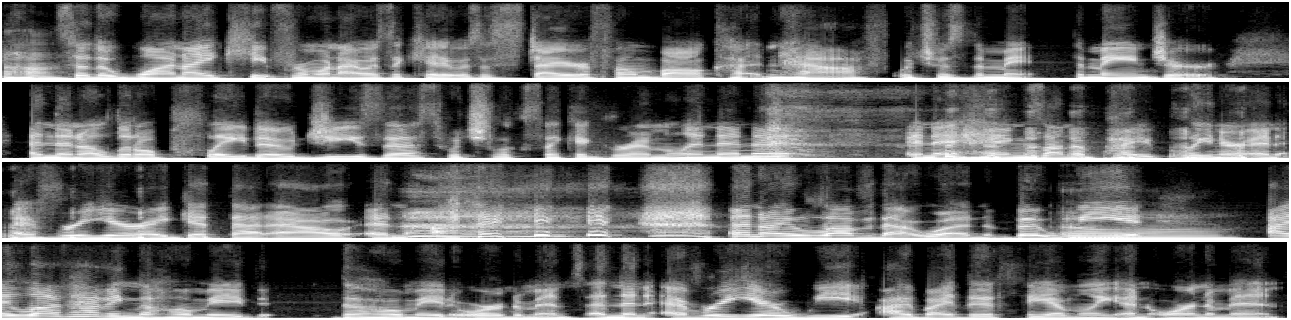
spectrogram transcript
Uh-huh. So the one I keep from when I was a kid, it was a styrofoam ball cut in half, which was the ma- the manger, and then a little Play-Doh Jesus, which looks like a gremlin in it, and it hangs on a pipe cleaner. And every year I get that out, and I and I love that one. But we, Oh, I love having the homemade the homemade ornaments, and then every year we, I buy the family an ornament.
